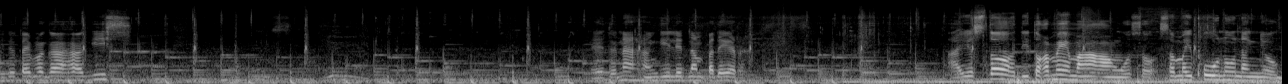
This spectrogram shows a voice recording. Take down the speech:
Dito tayo maghahagis. Ito na, ang gilid ng pader. Ayos to, dito kami mga kanguso, sa may puno ng nyog.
